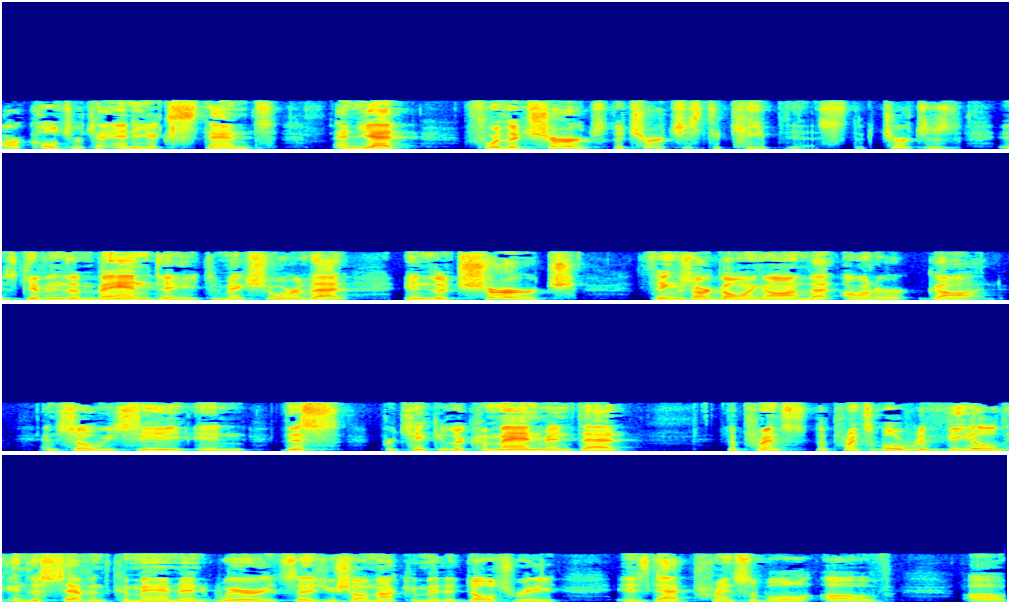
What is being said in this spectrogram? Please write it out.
our culture to any extent. And yet, for the church, the church is to keep this. The church is, is given the mandate to make sure that in the church, things are going on that honor God. And so we see in this particular commandment that the, prince, the principle revealed in the seventh commandment, where it says, You shall not commit adultery, is that principle of uh,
